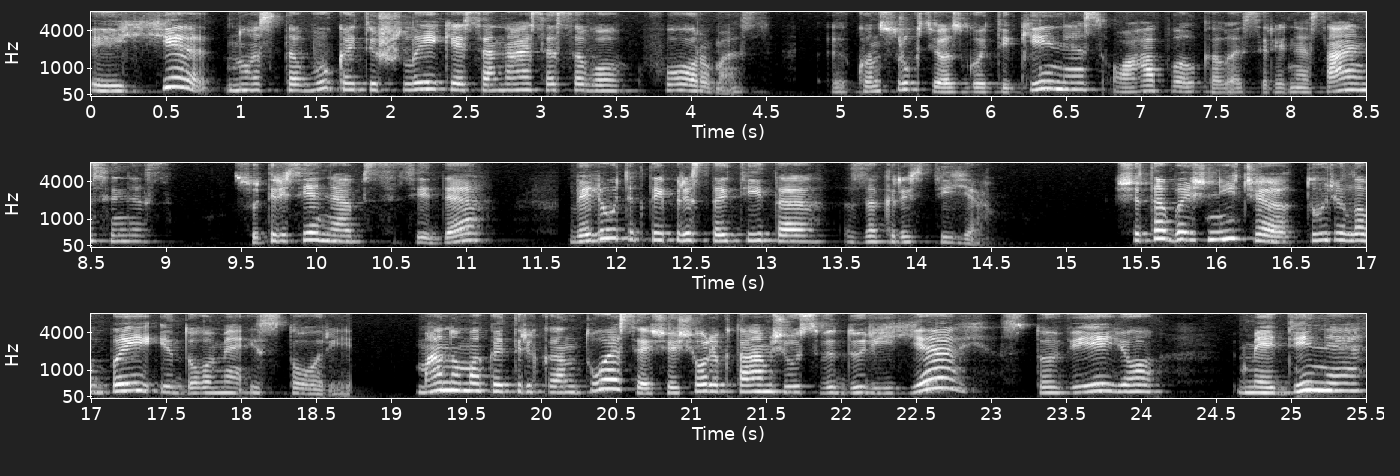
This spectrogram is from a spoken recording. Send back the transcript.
Ji nuostabu, kad išlaikė senąsią savo formas konstrukcijos gotikinės, o apvalkalas renesansinis, su trisienė apside, vėliau tik tai pristatyta Zakristyje. Šita bažnyčia turi labai įdomią istoriją. Manoma, kad trikantuose XVI amžiaus viduryje stovėjo medinė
